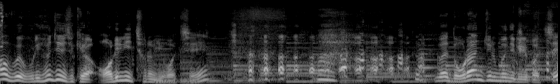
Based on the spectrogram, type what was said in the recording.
아 왜 우리 현진이 저렇게 어린이처럼 입었지? 아, 그왜 노란 줄무늬를 입었지?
